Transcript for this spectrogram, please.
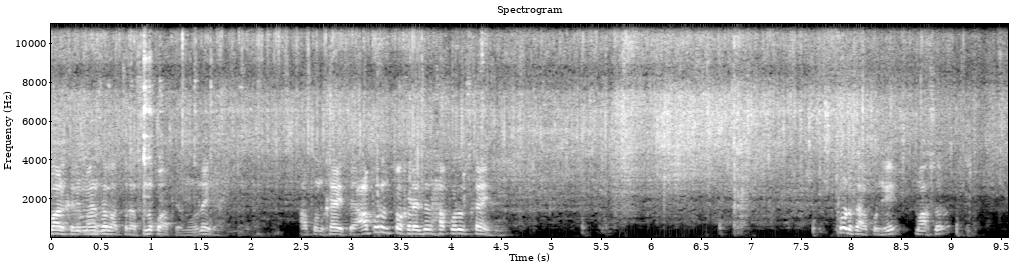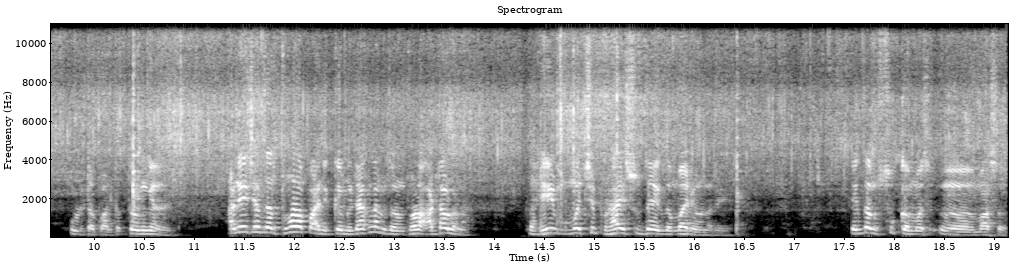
माळकरी माणसाला त्रास नको आपल्यामुळे नाही का? आपण खायचं आपणच पकडायचं आपणच खायचं. थोडंसं आपण हे मासं उलटं पालटं तळून घ्यायचं आणि याच्यात जर थोडा पाणी कमी टाकला मित्रांनो थोडा आटवला ना तर हे मच्छी फ्राय सुद्धा एकदम भारी होणार आहे. एकदम सुक्क मस मासं.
